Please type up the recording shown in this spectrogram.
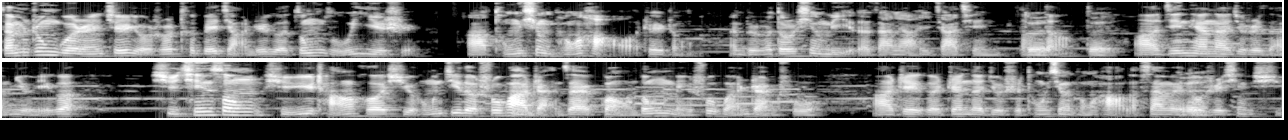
咱们中国人其实有时候特别讲这个宗族意识啊，同姓同好这种，嗯，比如说都是姓李的，咱俩一家亲等等。对。啊，今天呢，就是咱们有一个。许钦松、许玉长和许洪基的书画展在广东美术馆展出，啊，这个真的就是同姓同好了，三位都是姓许。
